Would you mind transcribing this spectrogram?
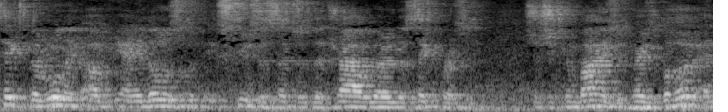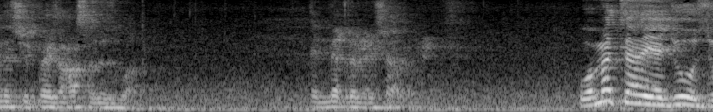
takes the ruling of yani, those with excuses, such as the traveler and the sick person. So she combines, she prays Dhuhr, and then she prays Asr as well. And Maghrib and Isha. ومتى يجوز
